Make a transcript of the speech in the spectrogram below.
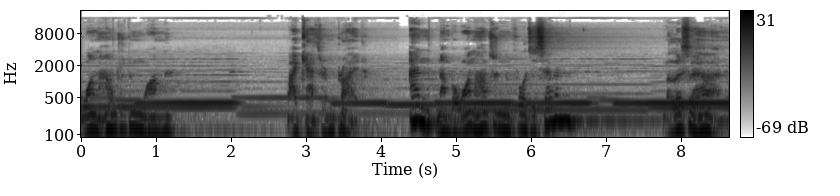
101 by Catherine Pride and number 147, Melissa Hearn.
